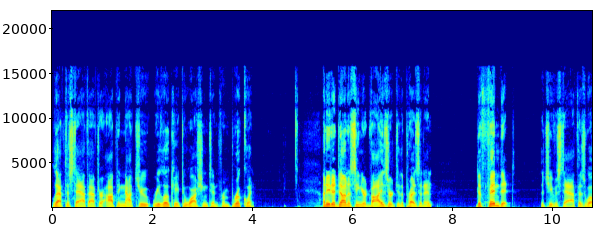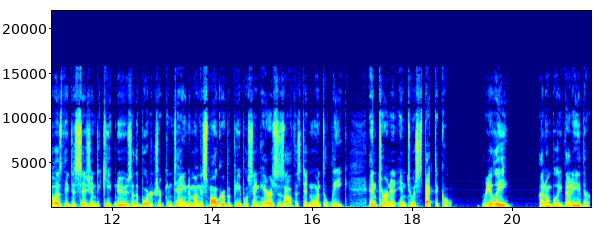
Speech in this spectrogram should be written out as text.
left the staff after opting not to relocate to Washington from Brooklyn. Anita Dunn, a senior advisor to the president, defended the chief of staff as well as the decision to keep news of the border trip contained among a small group of people, saying Harris's office didn't want to leak and turn it into a spectacle. Really? I don't believe that either.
